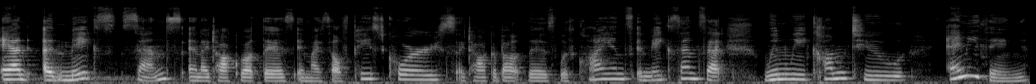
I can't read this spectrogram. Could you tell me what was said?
And it makes sense, and I talk about this in my self paced course, I talk about this with clients. It makes sense that when we come to anything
